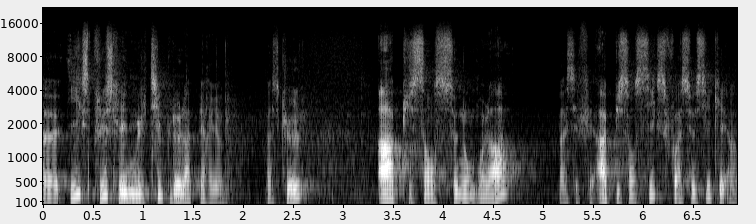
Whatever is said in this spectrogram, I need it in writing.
euh, x plus les multiples de la période. Parce que a puissance ce nombre-là, bah, c'est fait a puissance x fois ceci qui est 1.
